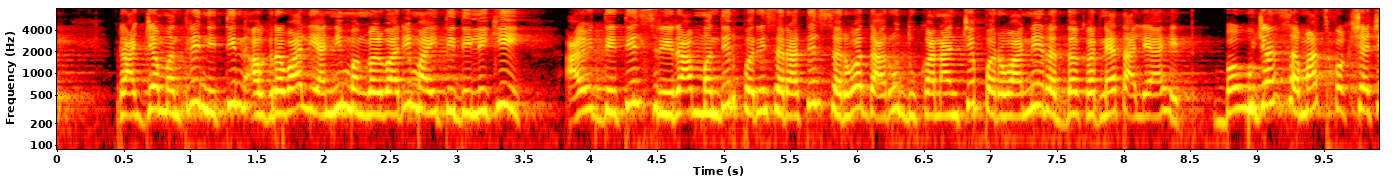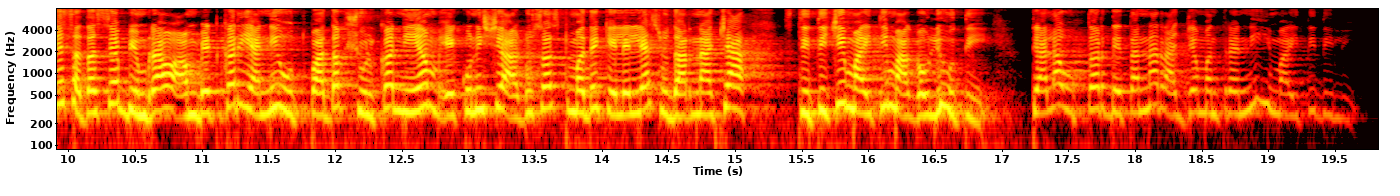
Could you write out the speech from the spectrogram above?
राज्यमंत्री नितीन अग्रवाल यांनी मंगळवारी माहिती दिली की अयोध्येतील श्रीराम मंदिर परिसरातील सर्व दारू दुकानांचे परवाने रद्द करण्यात आले आहेत. बहुजन समाज पक्षाचे सदस्य भीमराव आंबेडकर यांनी उत्पादक शुल्क नियम एकोणीसशे अडुसष्टमध्ये केलेल्या सुधारणाच्या स्थितीची माहिती मागवली होती. त्याला उत्तर देताना राज्यमंत्र्यांनी ही माहिती दिली.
